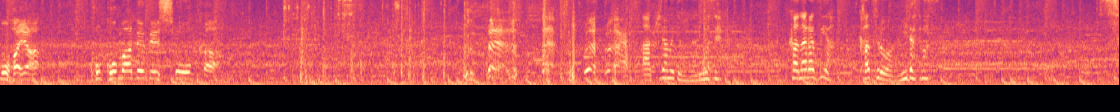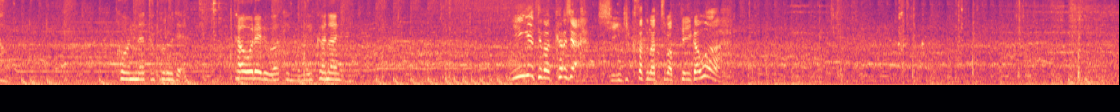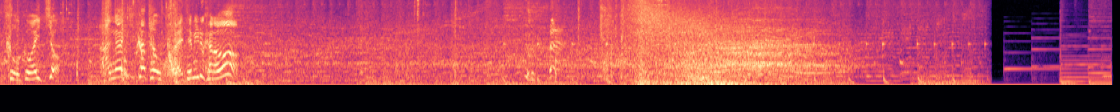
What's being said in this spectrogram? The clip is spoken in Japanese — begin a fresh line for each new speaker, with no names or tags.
もはやここまででしょうか。
諦めてはなりません。必ずや活路は見出せます。
そう。こんなところで倒れるわけにはいかない。
逃げてばっかりじゃ。新規臭くなっちまっていかんわここは一丁。あがき方を変えてみるかの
